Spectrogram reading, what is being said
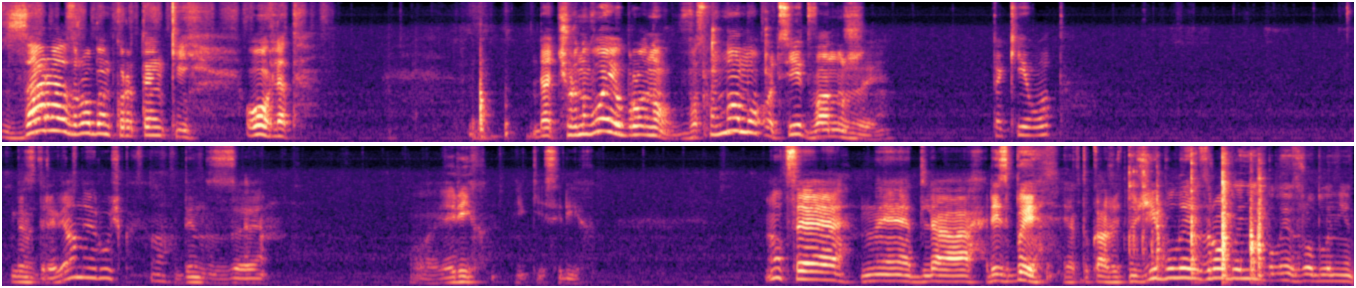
Зараз зробимо коротенький огляд. Для чорнової обро... ну, в основному оці два ножи. Такі от. Один з дерев'яною ручкою, один з ой, ріг, якийсь ріг. Ну, це не для різьби, як то кажуть, ножі були зроблені, були зроблені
